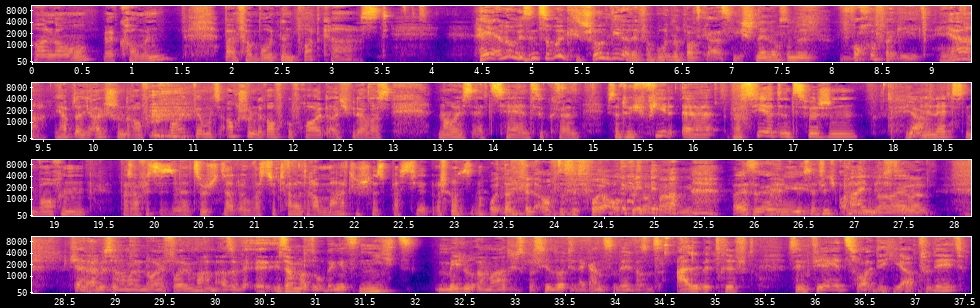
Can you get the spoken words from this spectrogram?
Hallo, willkommen beim verbotenen Podcast. Hey, hallo, wir sind zurück. Schon wieder der verbotene Podcast. Wie schnell auch so eine Woche vergeht. Ja, ihr habt euch alle schon drauf gefreut. Wir haben uns auch schon drauf gefreut, euch wieder was Neues erzählen zu können. Ist natürlich viel äh, passiert inzwischen Ja. in den letzten Wochen. Pass auf, es ist in der Zwischenzeit irgendwas total Dramatisches passiert oder so. Und dann fällt auf, dass wir es vorher aufgenommen haben. Weißt du, irgendwie. Das ist natürlich oh peinlich, nein. aber- Ja, da müssen wir nochmal eine neue Folge machen. Also, äh, ich sag mal so, wenn jetzt nichts Melodramatisches passieren sollte in der ganzen Welt, was uns alle betrifft, sind wir jetzt heute hier up to date.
